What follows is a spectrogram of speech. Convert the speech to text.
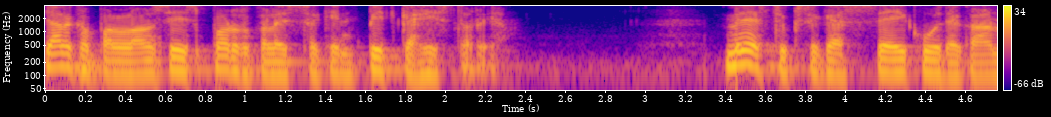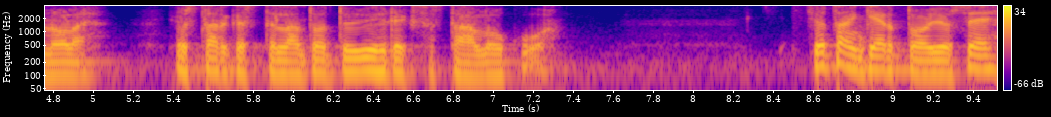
Jalkapallo on siis Portugalissakin pitkä historia. Menestyksekäs se ei kuitenkaan ole, jos tarkastellaan 1900-lukua. Jotain kertoo jo se,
